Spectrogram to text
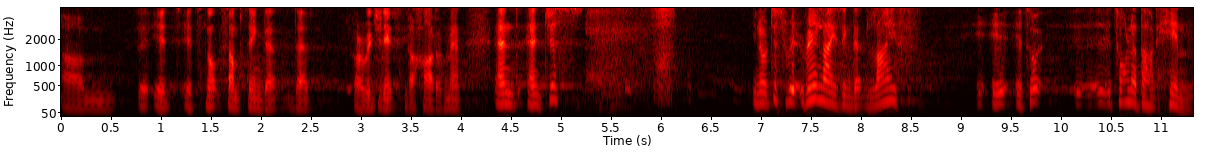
Um, it, it's not something that, that originates in the heart of man. And, and just, you know, just re- realizing that life, it, it's, it's all about Him.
